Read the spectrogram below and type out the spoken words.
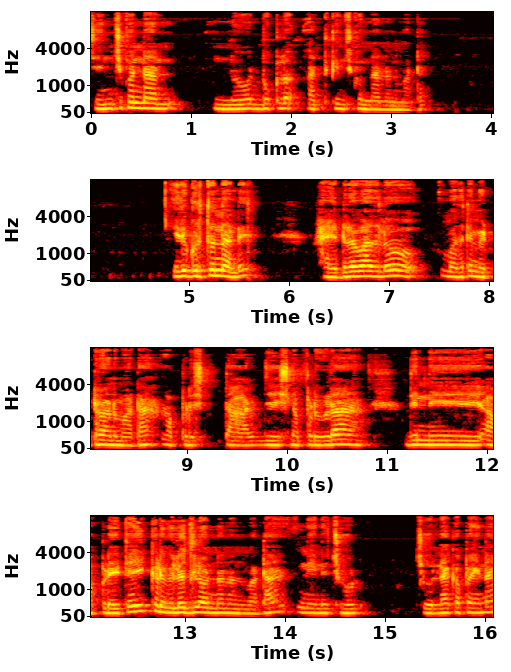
చించుకున్న నోట్బుక్లో అతికించుకున్నాను అనమాట ఇది గుర్తుందండి హైదరాబాద్లో మొదటి మెట్రో అనమాట అప్పుడు స్టార్ట్ చేసినప్పుడు కూడా దీన్ని అప్పుడైతే ఇక్కడ విలేజ్లో ఉన్నాను అనమాట నేను చూ చూడలేకపోయినా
